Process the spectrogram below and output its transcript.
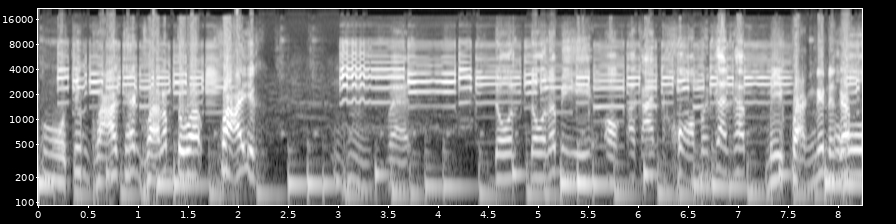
โอ้โหจิ้มขวาแข้งขวาลำตัวขวาอีกอื้อหือแหม โดนโดนแล้วมีออกอาการหอบเหมือนกันครับ มีแกว่งนิดหนึ่งครับโอ้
